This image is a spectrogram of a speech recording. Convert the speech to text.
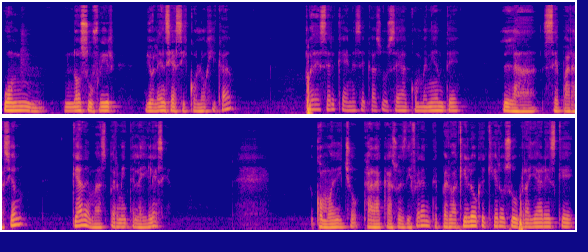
un no sufrir violencia psicológica, puede ser que en ese caso sea conveniente la separación, que además permite la iglesia. Como he dicho, cada caso es diferente, pero aquí lo que quiero subrayar es que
